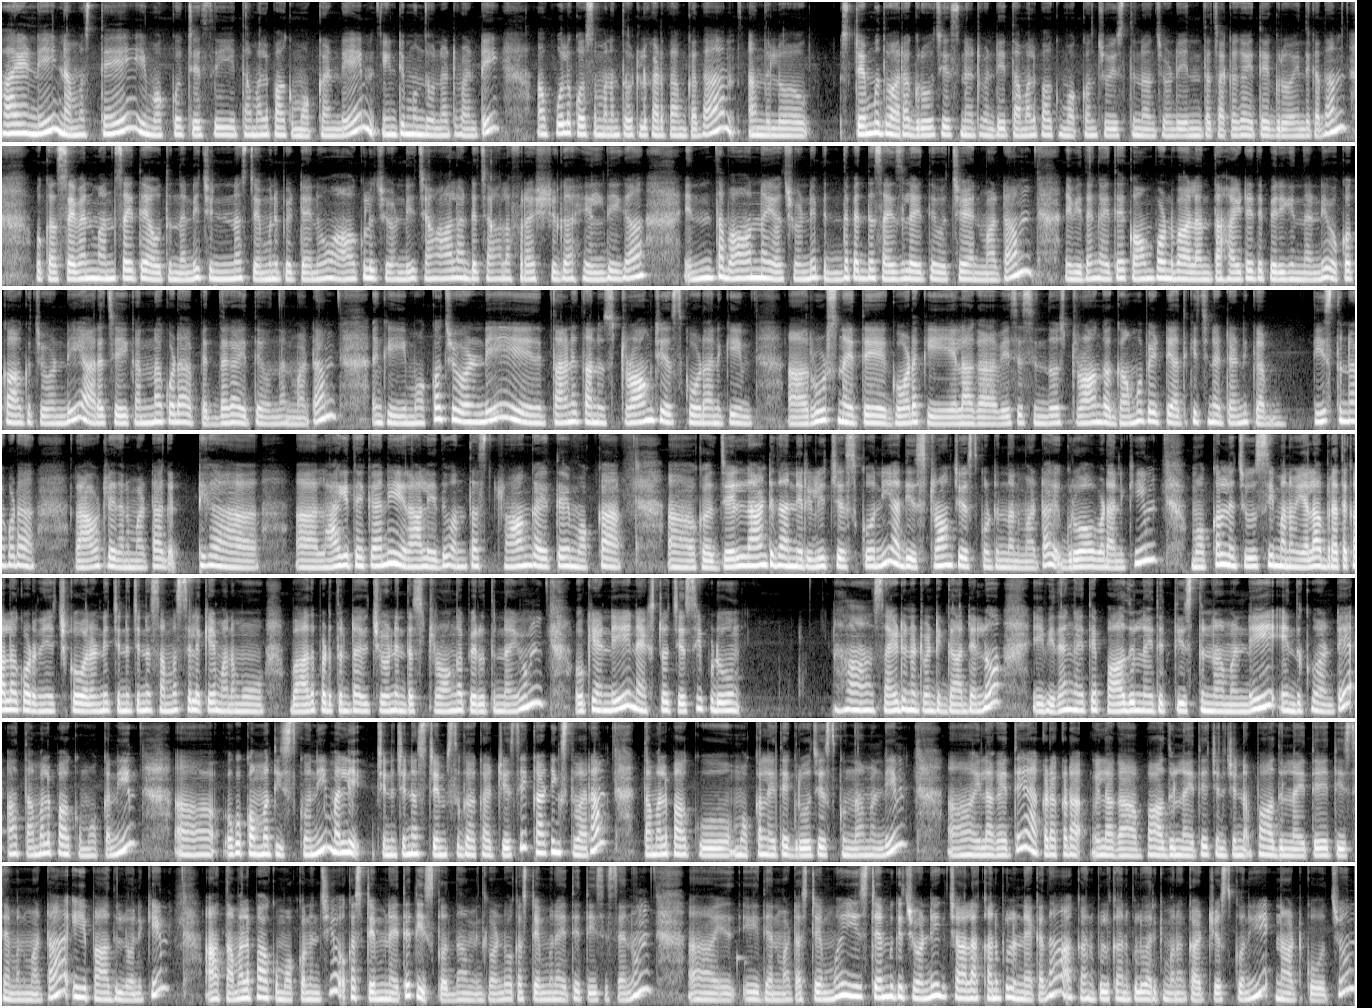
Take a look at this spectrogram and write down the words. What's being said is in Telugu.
హాయ్ అండి. నమస్తే. ఈ మొక్క వచ్చేసి తమలపాకు మొక్క అండి. ఇంటి ముందు ఉన్నటువంటి ఆ పూల కోసం మనం తోటలు కడతాం కదా అందులో స్టెమ్ ద్వారా గ్రో చేసినటువంటి తమలపాకు మొక్కను చూపిస్తున్నాను చూడండి. ఎంత చక్కగా అయితే గ్రో అయింది కదా. ఒక సెవెన్ మంత్స్ అయితే అవుతుందండి. చిన్న స్టెమ్ని పెట్టాను. ఆకులు చూడండి. చాలా అంటే చాలా ఫ్రెష్గా హెల్తీగా ఎంత బాగున్నాయో చూడండి. పెద్ద పెద్ద సైజులు అయితే వచ్చాయన్నమాట. ఈ విధంగా అయితే కాంపౌండ్ వాళ్ళంత హైట్ అయితే పెరిగిందండి. ఒక్కొక్క ఆకు చూడండి. అరచేయి కన్నా కూడా పెద్దగా అయితే ఉందన్నమాట. ఇంక ఈ మొక్క చూడండి. తనని తను స్ట్రాంగ్ చేసుకోవడానికి రూట్స్ని అయితే గోడకి ఎలాగా వేసేసిందో స్ట్రాంగ్గా గమ్ము పెట్టి అతికిచ్చినట్టండి. తీస్తున్నా కూడా రావట్లేదనమాట గట్టిగా లాగితే కానీ రాలేదు. అంత స్ట్రాంగ్ అయితే మొక్క ఒక జెల్ లాంటి దాన్ని రిలీజ్ చేసుకొని అది స్ట్రాంగ్ చేసుకుంటుందనమాట గ్రో అవ్వడానికి. మొక్కల్ని చూసి మనం ఎలా బ్రతకాలో కూడా నేర్చుకోవాలండి. చిన్న చిన్న సమస్యలకే మనము బాధపడుతుంటే అవి చూడండి ఎంత స్ట్రాంగ్గా పెరుగుతున్నాయో. ఓకే అండి. నెక్స్ట్ వచ్చేసి ఇప్పుడు సైడ్ ఉన్నటువంటి గార్డెన్‌లో ఈ విధంగా అయితే పాదులనైతే తీస్తున్నామండి. ఎందుకు అంటే ఆ తమలపాకు మొక్కని ఒక కొమ్మ తీసుకొని మళ్ళీ చిన్న చిన్న స్టెమ్స్‌గా కట్ చేసి కటింగ్స్ ద్వారా తమలపాకు మొక్కలనైతే గ్రో చేసుకుందామండి. ఇలాగైతే అక్కడక్కడ ఇలాగా అయితే చిన్న చిన్న పాదులనైతే తీసామనమాట. ఈ పాదుల్లోనికి ఆ తమలపాకు మొక్క నుంచి ఒక స్టెమ్‌నైతే తీసుకొద్దాం. ఎందుకంటే ఒక స్టెమ్‌నైతే తీసేసాను. ఇది అనమాట స్టెమ్. ఈ స్టెమ్‌కి చూడండి చాలా కనుపులు ఉన్నాయి కదా! ఆ కనుపులు కనుపుల వరకు మనం కట్ చేసుకొని నాటుకోవచ్చు.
